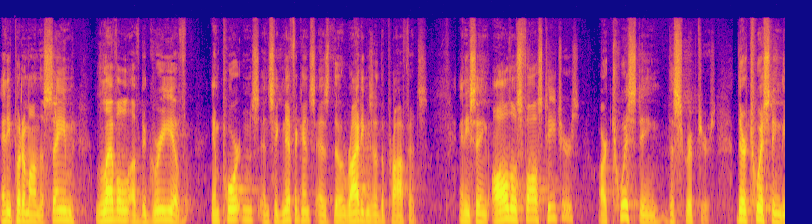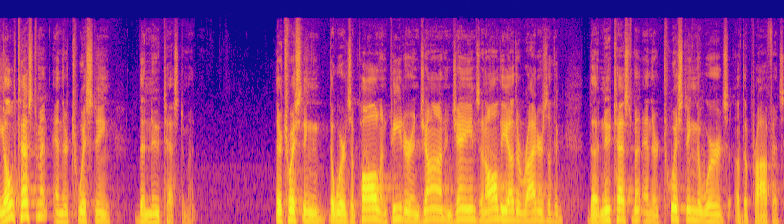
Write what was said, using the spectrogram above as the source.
And he put them on the same level of degree of importance and significance as the writings of the prophets. And he's saying all those false teachers are twisting the scriptures. They're twisting the Old Testament and they're twisting the New Testament. They're twisting the words of Paul and Peter and John and James and all the other writers of the, the New Testament, and they're twisting the words of the prophets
